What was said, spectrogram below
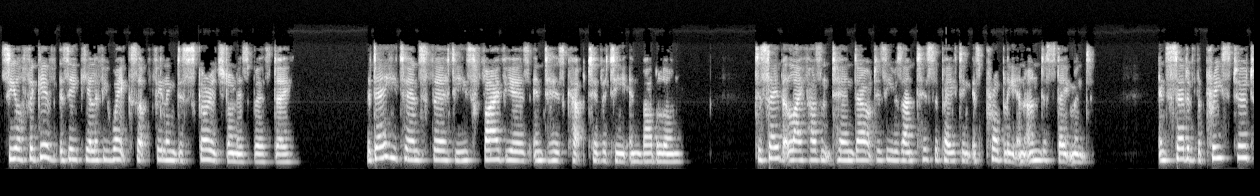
So you'll forgive Ezekiel if he wakes up feeling discouraged on his birthday. The day he turns 30, he's five years into his captivity in Babylon. To say that life hasn't turned out as he was anticipating is probably an understatement. Instead of the priesthood,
